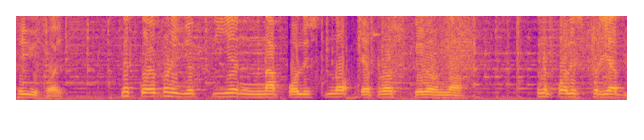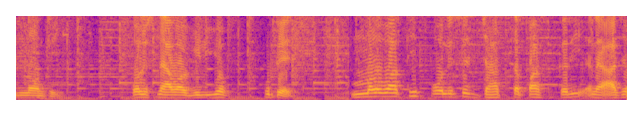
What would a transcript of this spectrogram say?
થયું હોય ને કોઈ પણ વ્યક્તિએ ના પોલીસનો એપ્રોચ કર્યો ન અને પોલીસ ફરિયાદ નોંધી. પોલીસને આવા વીડિયો ફૂટેજ મળવાથી પોલીસે જાત તપાસ કરી અને આજે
